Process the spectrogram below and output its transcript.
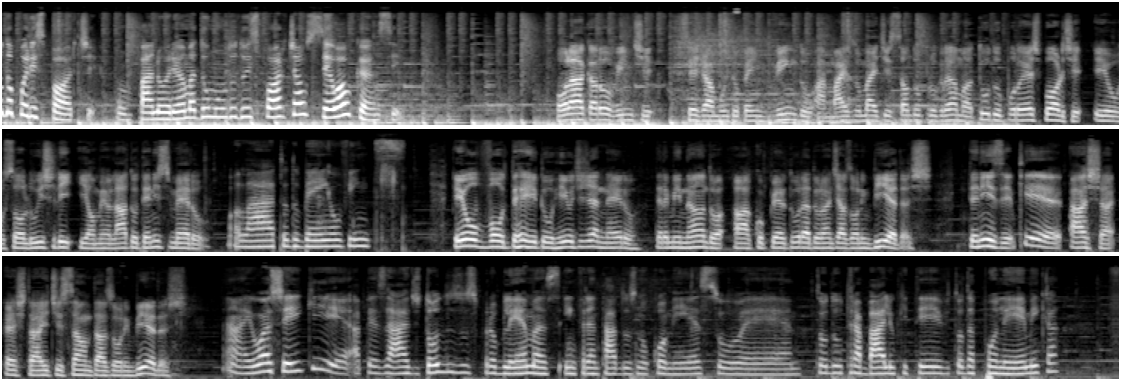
Tudo por Esporte um panorama do mundo do esporte ao seu alcance. Olá, caro ouvinte. Seja muito bem-vindo a mais uma edição do programa Tudo por Esporte. Eu sou Luiz Li e ao meu lado Denis Mero. Olá, tudo bem, ouvintes? Eu voltei do Rio de Janeiro, terminando a cobertura durante as Olimpíadas. Denise, o que acha esta edição das Olimpíadas? Ah, eu achei que, apesar de todos os problemas enfrentados no começo, é, todo o trabalho que teve, toda a polêmica,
